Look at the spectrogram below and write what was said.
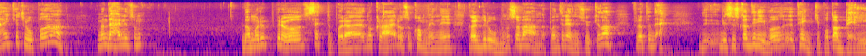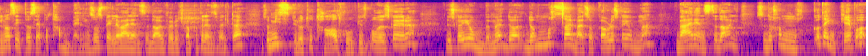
nei ikke tro på det, da. Men det er liksom da må du prøve å sette på deg noen klær og så komme inn i garderoben og så være med på en treningsuke. da. For at det, hvis du skal drive og tenke på tabellen og sitte og se på tabellen som spiller hver eneste dag før du skal på treningsfeltet, så mister du totalt fokus på hva du skal gjøre. Du skal jobbe med, du har, du har masse arbeidsoppgaver du skal jobbe med hver eneste dag. Så du har nok å tenke på.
